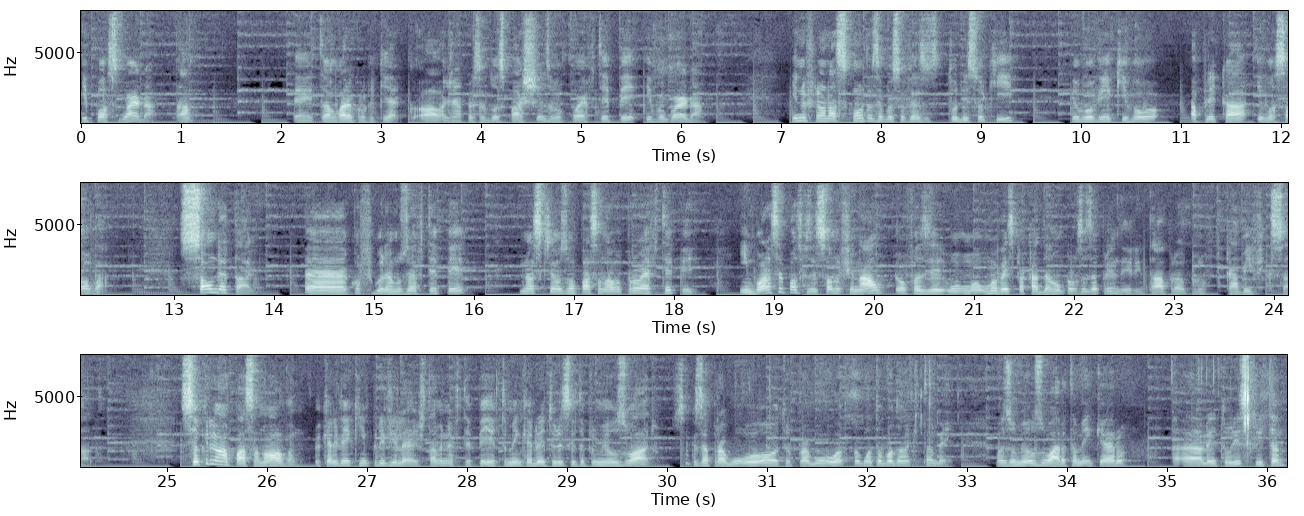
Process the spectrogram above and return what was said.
e posso guardar, tá? É, então agora eu coloquei aqui, ó, já apareceu duas pastinhas, vou pôr FTP e vou guardar. E no final das contas, depois que eu fiz tudo isso aqui, eu vou vir aqui, vou aplicar e vou salvar. Só um detalhe, é, configuramos o FTP e nós criamos uma pasta nova para o FTP. Embora você possa fazer só no final, eu vou fazer uma, uma vez para cada um para vocês aprenderem, tá? Para ficar bem fixado. Se eu criar uma pasta nova, eu quero vir aqui em privilégio. Tá vendo FTP? Eu também quero leitura escrita para o meu usuário. Se eu quiser para algum outro, para algum outro, algum outro eu vou dando aqui também. Mas o meu usuário também quero a leitura escrita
